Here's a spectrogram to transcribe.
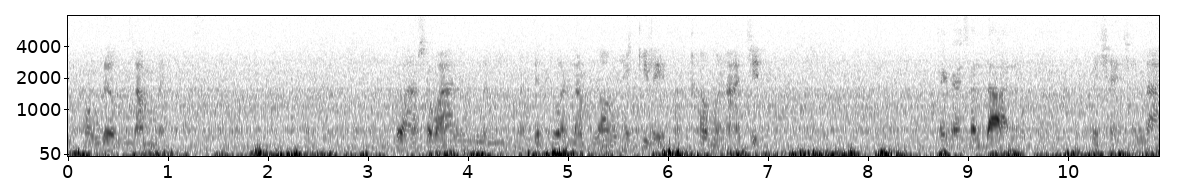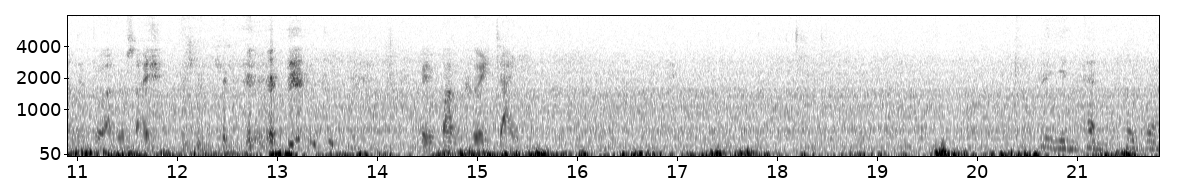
ๆของเดิมนำไปตัวอาสวะนี่เตัวนำร่องให้กิเลสเข้ามาหาจิตใกล้ๆสันดานไม่ใช่สันดานเป็นตัวอนุสัยเป็นความเคยใจ ได้ยินท่านพูดว่า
